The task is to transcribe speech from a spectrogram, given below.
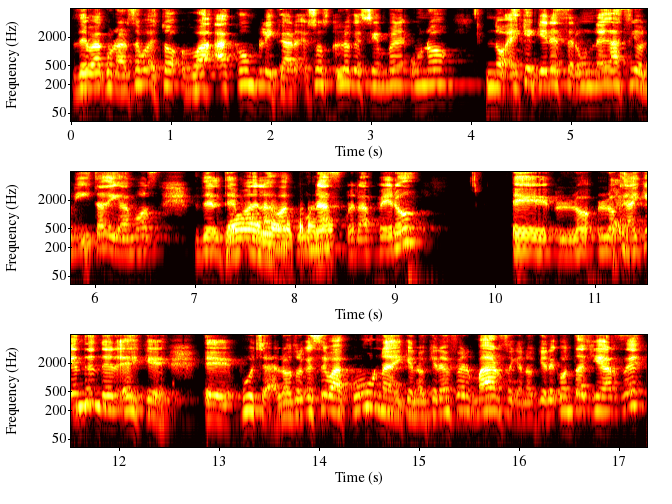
de vacunarse, porque esto va a complicar. Eso es lo que siempre uno no es que quiere ser un negacionista, digamos, del tema de las vacunas, ¿verdad? Pero eh, lo, lo, que hay que entender es que, eh, pucha, el otro que se vacuna y que no quiere enfermarse, que no quiere contagiarse,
